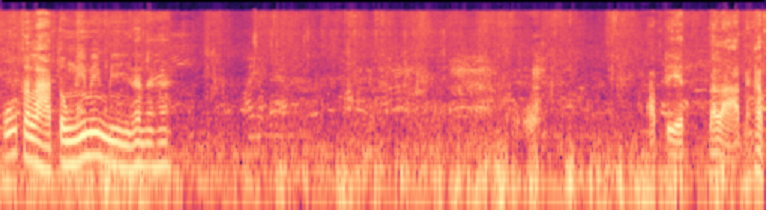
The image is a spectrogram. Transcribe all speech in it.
โอ้ ตลาดตรงนี้ไม่มีแล้วนะฮะอัปเดตตลาดนะครับ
